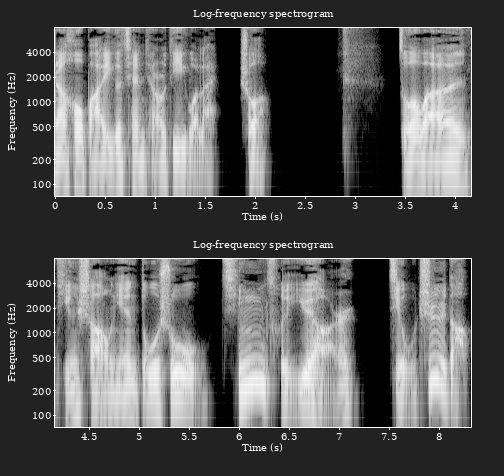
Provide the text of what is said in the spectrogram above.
然后把一个欠条递过来，说：“昨晚听少年读书，清脆悦耳，就知道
